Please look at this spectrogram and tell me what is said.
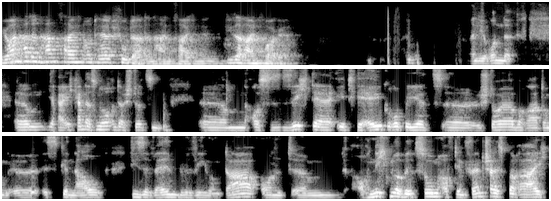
Johann hat ein Handzeichen und Herr Schuter hat ein Handzeichen in dieser Reihenfolge. In die Runde. Ähm, ja, ich kann das nur unterstützen ähm, aus Sicht der ETL-Gruppe jetzt äh, Steuerberatung äh, ist genau diese Wellenbewegung da und ähm, auch nicht nur bezogen auf den Franchise-Bereich.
